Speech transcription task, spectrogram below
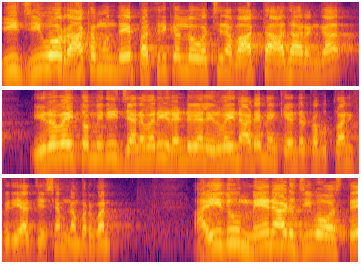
ఈ జీవో రాకముందే పత్రికల్లో వచ్చిన వార్త ఆధారంగా ఇరవై తొమ్మిది జనవరి రెండు వేల ఇరవై నాడే మేము కేంద్ర ప్రభుత్వానికి ఫిర్యాదు చేశాం నంబర్ వన్ ఐదు మే నాడు జీవో వస్తే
